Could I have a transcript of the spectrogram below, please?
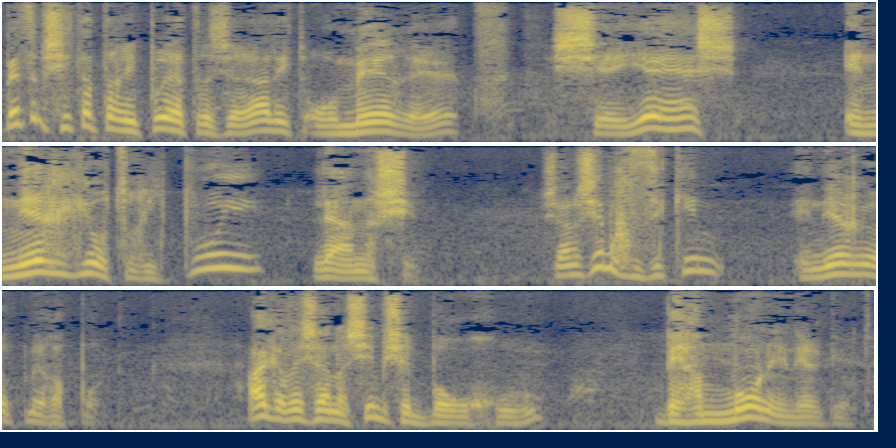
בעצם שיטת הריפוי הטרז'ריאלית אומרת שיש אנרגיות ריפוי לאנשים. שאנשים מחזיקים אנרגיות מרפאות. אגב, יש אנשים שבורחו בהמון אנרגיות.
